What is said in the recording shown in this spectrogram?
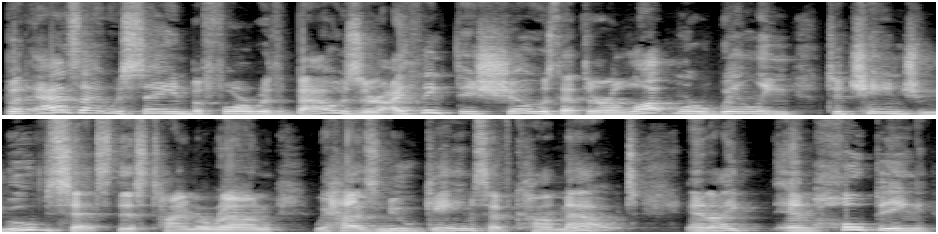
but as I was saying before with Bowser, I think this shows that they're a lot more willing to change movesets this time around as new games have come out, and I am hoping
